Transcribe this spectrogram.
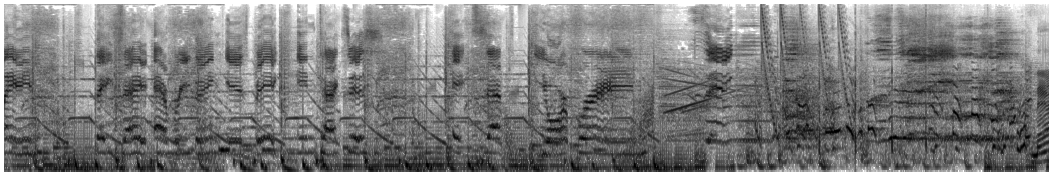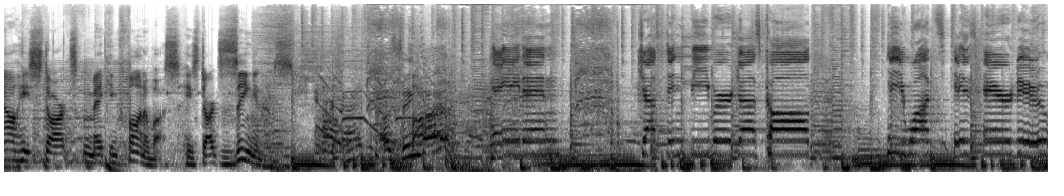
They say everything is big in Texas, except your brain. Now he starts making fun of us. He starts zinging us. A zinger? Justin Bieber just called. He wants his hairdo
